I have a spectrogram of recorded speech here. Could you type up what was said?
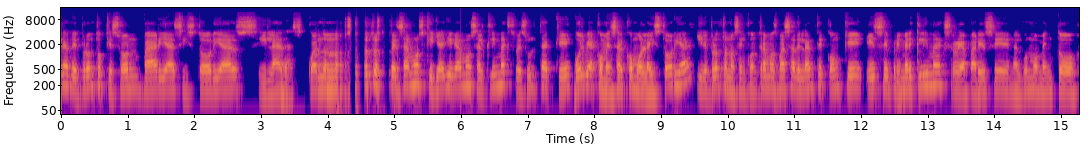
pareciera de pronto que son varias historias hiladas. Cuando nosotros pensamos que ya llegamos al clímax, resulta que vuelve a comenzar como la historia y de pronto nos encontramos más adelante con que ese primer clímax reaparece en algún momento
